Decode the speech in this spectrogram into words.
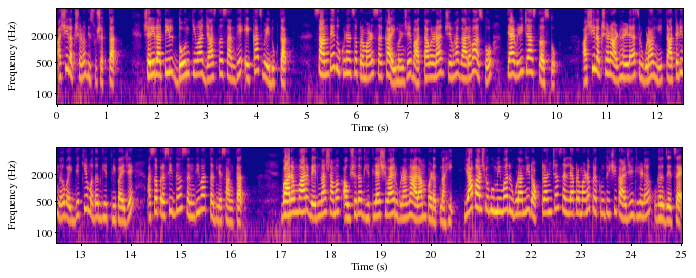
अशी लक्षणं दिसू शकतात. शरीरातील दोन किंवा जास्त सांधे एकाच वेळी दुखतात. सांधे दुखण्याचं प्रमाण सकाळी म्हणजे वातावरणात जेव्हा गारवा असतो त्यावेळी जास्त असतो. अशी लक्षणं आढळल्यास रुग्णांनी तातडीनं वैद्यकीय मदत घेतली पाहिजे असं प्रसिद्ध संधिवात तज्ज्ञ सांगतात. वारंवार वेदनाशामक औषधं घेतल्याशिवाय रुग्णांना आराम पडत नाही. या पार्श्वभूमीवर रुग्णांनी डॉक्टरांच्या सल्ल्याप्रमाणे प्रकृतीची काळजी घेणं गरजेचं आहे.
